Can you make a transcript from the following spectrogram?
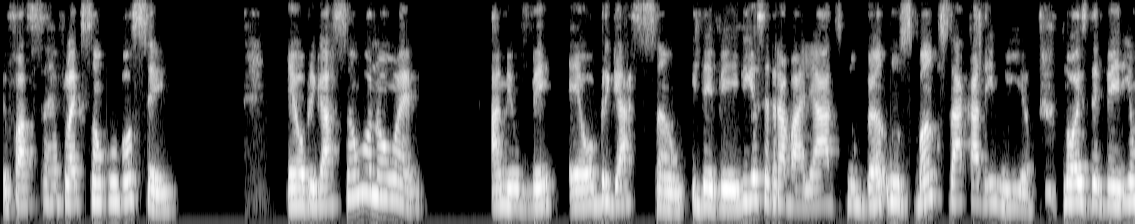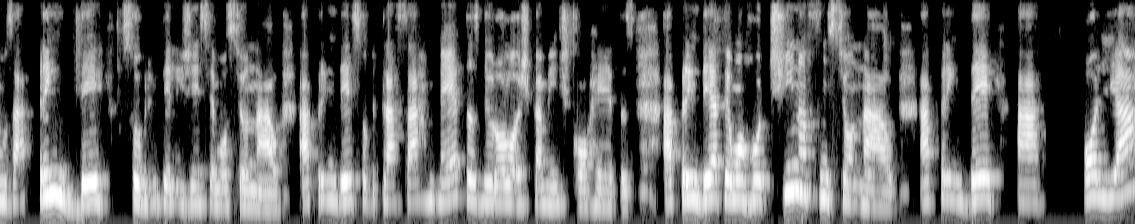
Eu faço essa reflexão com você. É obrigação ou não é? A meu ver, é obrigação e deveria ser trabalhado no nos bancos da academia. Nós deveríamos aprender sobre inteligência emocional, aprender sobre traçar metas neurologicamente corretas, aprender a ter uma rotina funcional, aprender a olhar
